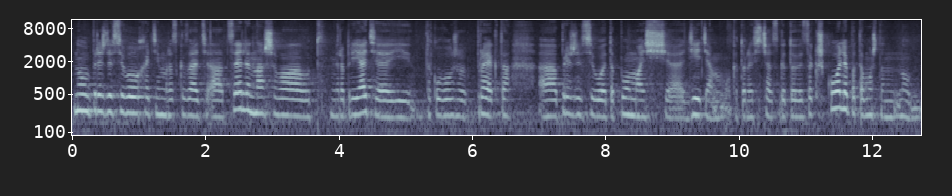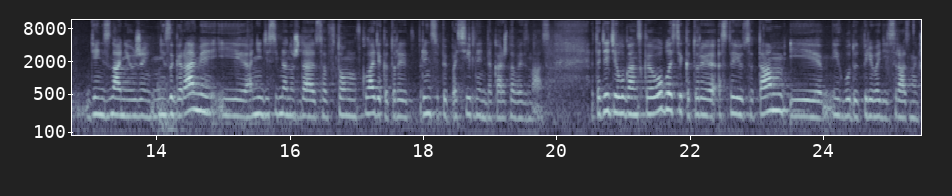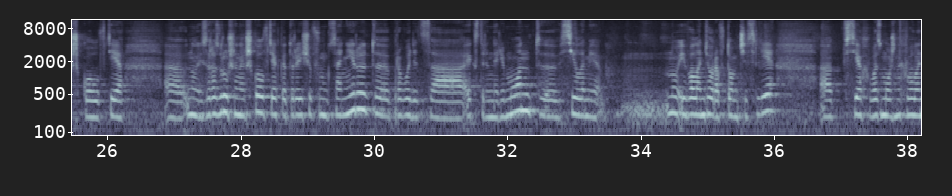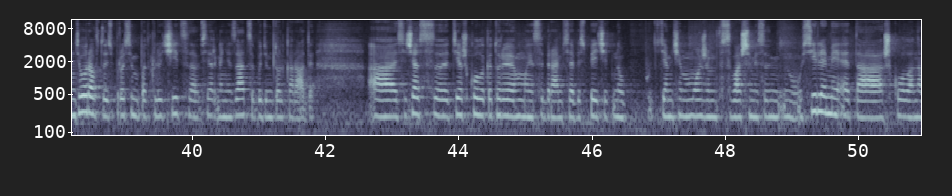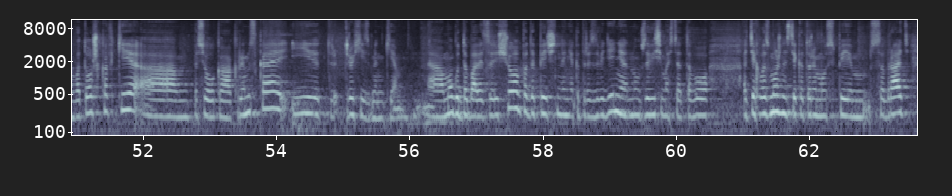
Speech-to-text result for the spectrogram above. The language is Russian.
Ну, прежде всего хотим рассказать о цели нашего вот, мероприятия и такого уже проекта. А, прежде всего это помощь э, детям, которые сейчас готовятся к школе, потому что ну, День знаний уже не за горами, и они действительно нуждаются в том вкладе, который в принципе посильный для каждого из нас. Это дети Луганской области, которые остаются там, и их будут переводить с разных школ в те Э, ну, из разрушенных школ в тех, которые еще функционируют, э, проводится экстренный ремонт э, силами, ну и волонтеров в том числе, всех возможных волонтеров, то есть просим подключиться, все организации, будем только рады. А сейчас э, те школы, которые мы собираемся обеспечить ну, тем, чем можем с вашими ну, усилиями, это школа Новотошковки, а, поселка Крымская и Трехизбинки. А, могут добавиться еще подопечные некоторые заведения, ну, в зависимости от того, от тех возможностей, которые мы успеем собрать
